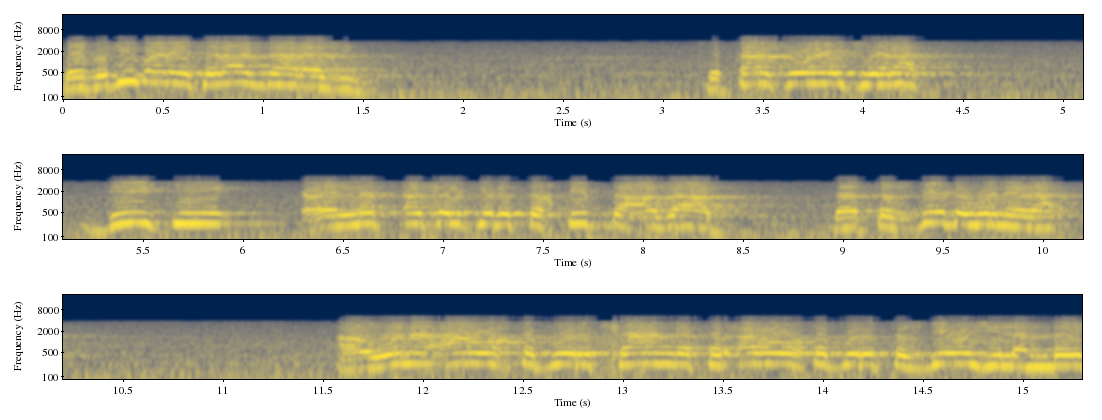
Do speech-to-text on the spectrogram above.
به په دې باندې اعتراض دار راځي چې تاسو وایي چې را دې کې علت اصل کې د تخفیف د عذاب دا تسبیح د ونه را او ونه او وخت پورې څنګه تر هغه وخت پورې تسبیح وجه لمدې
